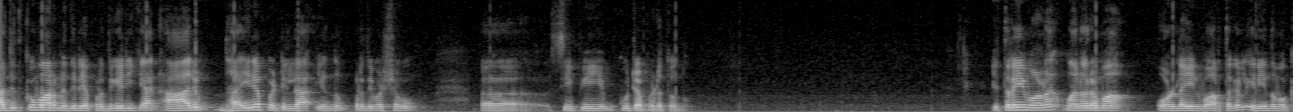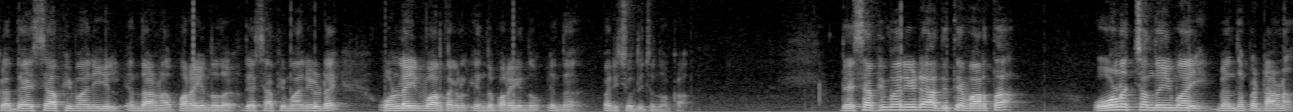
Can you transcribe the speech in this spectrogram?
അജിത് കുമാറിനെതിരെ പ്രതികരിക്കാൻ ആരും ധൈര്യപ്പെട്ടില്ല എന്നും പ്രതിപക്ഷവും സി പി ഐയും കുറ്റപ്പെടുത്തുന്നു. ഇത്രയുമാണ് മനോരമ ഓൺലൈൻ വാർത്തകൾ. ഇനി നമുക്ക് ദേശാഭിമാനിയിൽ എന്താണ് പറയുന്നത്? ദേശാഭിമാനിയുടെ ഓൺലൈൻ വാർത്തകൾ എന്ത് പറയുന്നു എന്ന് പരിശോധിച്ച് നോക്കാം. ദേശാഭിമാനിയുടെ ആദ്യത്തെ വാർത്ത ഓണച്ചന്തയുമായി ബന്ധപ്പെട്ടാണ്.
